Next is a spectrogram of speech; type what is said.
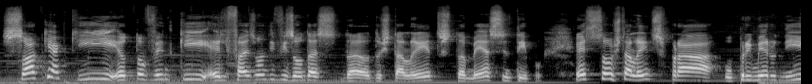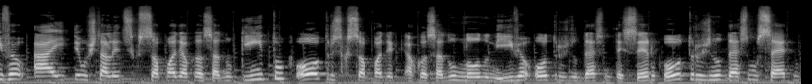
Só que aqui eu tô vendo que ele faz uma divisão das, da, dos talentos também, assim, tipo, esses são os talentos para o primeiro nível, aí tem os talentos que só pode alcançar no quinto, outros que só pode alcançar no nono nível, outros no décimo terceiro, outros no décimo sétimo.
